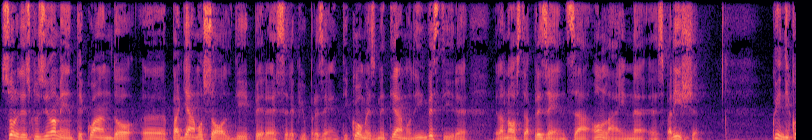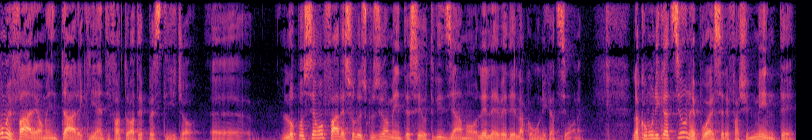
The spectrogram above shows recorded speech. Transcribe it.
solo ed esclusivamente quando eh, paghiamo soldi per essere più presenti. Come smettiamo di investire, la nostra presenza online eh, sparisce. Quindi come fare a aumentare clienti, fatturato e prestigio? Eh, lo possiamo fare solo esclusivamente se utilizziamo le leve della comunicazione. La comunicazione può essere facilmente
